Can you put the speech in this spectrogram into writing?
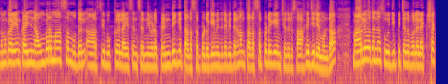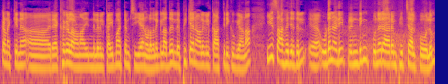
നമുക്കറിയാം കഴിഞ്ഞ നവംബർ മാസം മുതൽ ആർ സി ബുക്ക് ലൈസൻസ് എന്നിവയുടെ പ്രിന്റിംഗ് തടസ്സപ്പെടുകയും ഇതിന്റെ വിതരണം തടസ്സപ്പെടുകയും ചെയ്തൊരു സാഹചര്യമുണ്ട്. മാർലിവോ തന്നെ സൂചിപ്പിച്ചതുപോലെ ലക്ഷക്കണക്കിന് രേഖകളാണ് നിലവിൽ കൈമാറ്റം ചെയ്യാനുള്ളത്. അല്ലെങ്കിൽ അത് ലഭിക്കാൻ ആളുകൾ കാത്തിരിക്കുകയാണ്. ഈ സാഹചര്യത്തിൽ ഉടനടി പ്രിന്റിംഗ് പുനരാരംഭിച്ചാൽ പോലും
